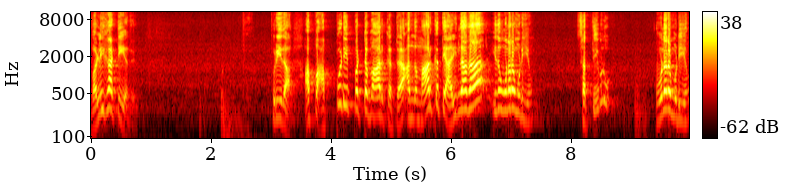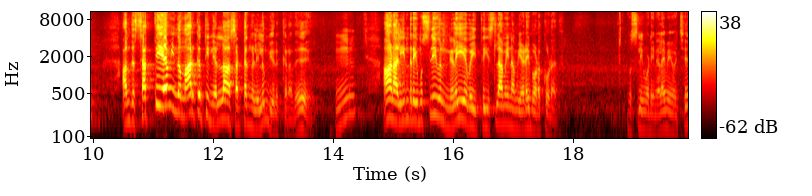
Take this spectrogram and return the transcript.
வழிகாட்டியது. புரியுதா? அப்போ அப்படிப்பட்ட மார்க்கத்தை அந்த மார்க்கத்தை அறிந்தாதான் இதை உணர முடியும். சத்தியம் உணர முடியும். அந்த சத்தியம் இந்த மார்க்கத்தின் எல்லா சட்டங்களிலும் இருக்கிறது. ஆனால் இன்றைய முஸ்லீம்கள் நிலையை வைத்து இஸ்லாமை நாம் எடை போடக்கூடாது. முஸ்லீமுடைய நிலைமையை வச்சு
